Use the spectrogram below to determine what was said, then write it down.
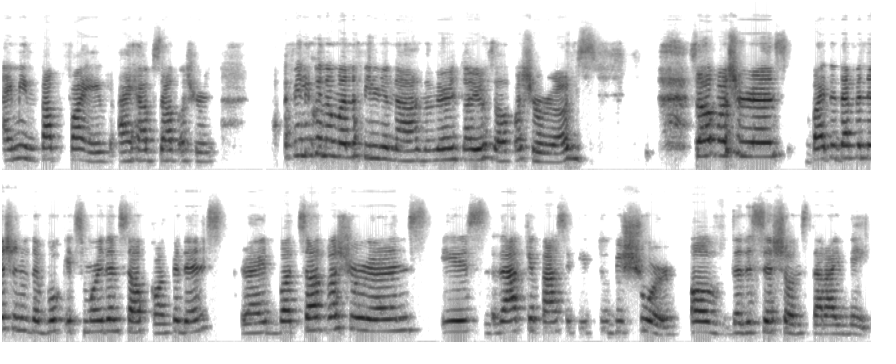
I mean, top five, I have self-assurance. Feeling ko naman na feel nyo na na meron tayong self-assurance. self-assurance, by the definition of the book, it's more than self-confidence, right? But self-assurance is that capacity to be sure of the decisions that I make.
